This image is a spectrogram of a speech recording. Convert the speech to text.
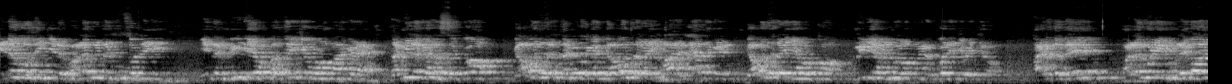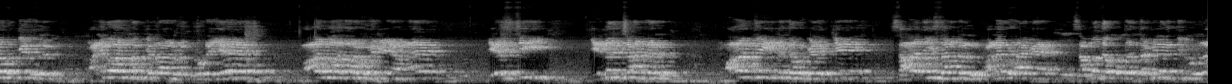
இடஒதுக்கீடு வழங்கணும்னு சொல்லி இந்த மீடியா பத்திரிகை மூலமாக தமிழக அரசுக்கும் கவர்னர் தமிழக கவர்னரை கவர்னர் ஐயாவுக்கும் மீடியா மூலமாக கோரிக்கை வைக்கிறோம் அடுத்தது பழங்குடி மலைவாழ் மக்கள் மலைவாழ் மக்களுடைய வாழ்வாதார உரிமையான எஸ்டி இனச்சான்றல் மாற்று இனத்தவர்களுக்கு சாதி சான்றல் வழங்குறாங்க சம்பந்தப்பட்ட தமிழகத்தில் உள்ள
